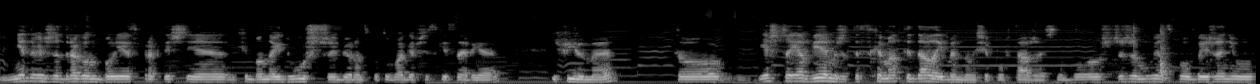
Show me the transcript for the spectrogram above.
nie dość, że Dragon Ball jest praktycznie chyba najdłuższy, biorąc pod uwagę wszystkie serie i filmy, to jeszcze ja wiem, że te schematy dalej będą się powtarzać, no bo szczerze mówiąc po obejrzeniu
